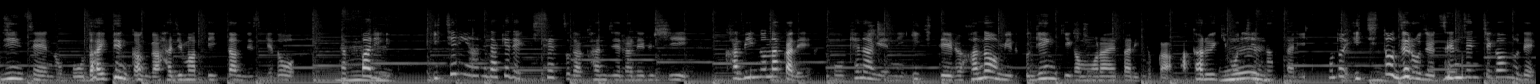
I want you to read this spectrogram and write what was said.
人生のこう大転換が始まっていったんですけどやっぱり一輪あるだけで季節が感じられるし花瓶の中でこうけなげに生きている花を見ると元気がもらえたりとか明るい気持ちになったり、うん、本当1と0で全然違うので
